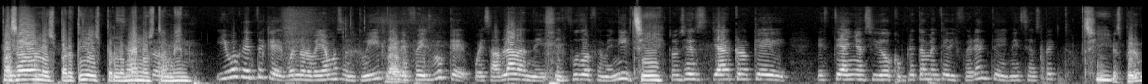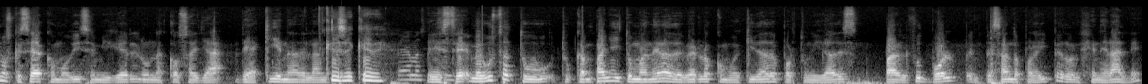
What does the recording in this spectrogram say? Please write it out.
pasaron los partidos por lo menos Exacto. también. Y hubo gente que, bueno, lo veíamos en Twitter, Claro. en Facebook, que pues hablaban de- del fútbol femenil. Sí, Entonces ya creo que este año ha sido completamente diferente en ese aspecto. sí, Esperemos que sea, como dice Miguel, una cosa ya de aquí en adelante. que se quede. Esperemos que Este, sí. me gusta tu, tu campaña y tu manera de verlo como equidad de oportunidades para el fútbol, empezando por ahí, pero en general, ¿eh?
